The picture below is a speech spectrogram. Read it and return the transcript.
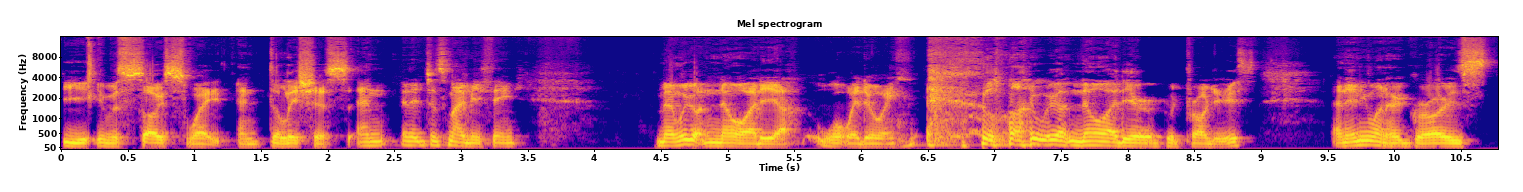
it was so sweet and delicious, and, and it just made me think, man, we got no idea what we're doing. like we got no idea of good produce. And anyone who grows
